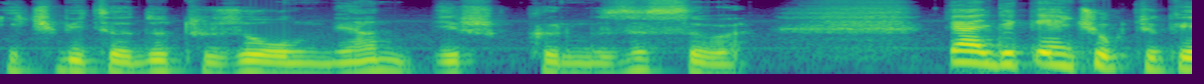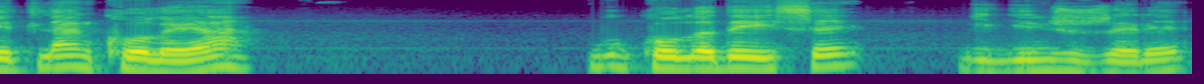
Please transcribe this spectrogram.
Hiçbir tadı tuzu olmayan bir kırmızı sıvı. Geldik en çok tüketilen kolaya. Bu kolada ise bildiğiniz üzere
